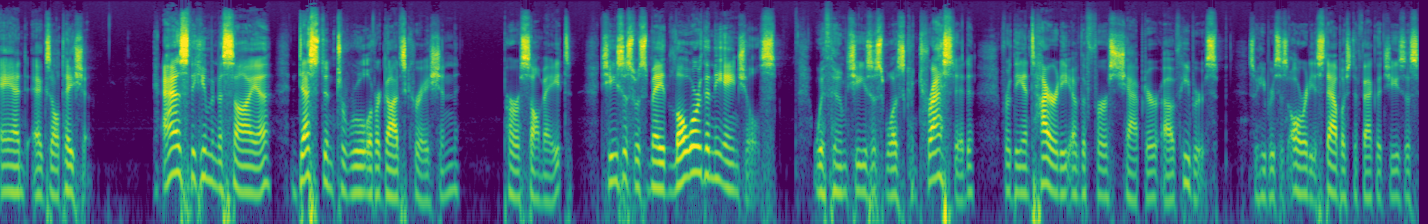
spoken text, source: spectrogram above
and exaltation. As the human Messiah, destined to rule over God's creation, per Psalm 8, Jesus was made lower than the angels with whom Jesus was contrasted for the entirety of the first chapter of Hebrews. So Hebrews has already established the fact that Jesus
